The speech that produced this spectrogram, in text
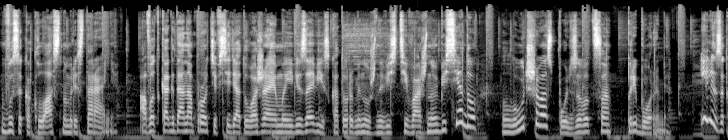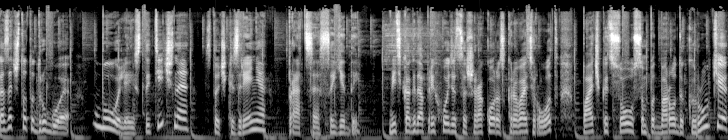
в высококлассном ресторане. А вот когда напротив сидят уважаемые визави, с которыми нужно вести важную беседу, лучше воспользоваться приборами. Или заказать что-то другое, более эстетичное с точки зрения процесса еды. Ведь когда приходится широко раскрывать рот, пачкать соусом подбородок и руки,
